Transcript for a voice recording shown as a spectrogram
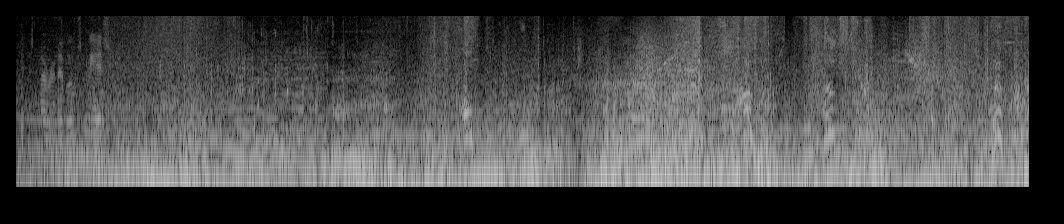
gdybyś to robił, bo już. Oh!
